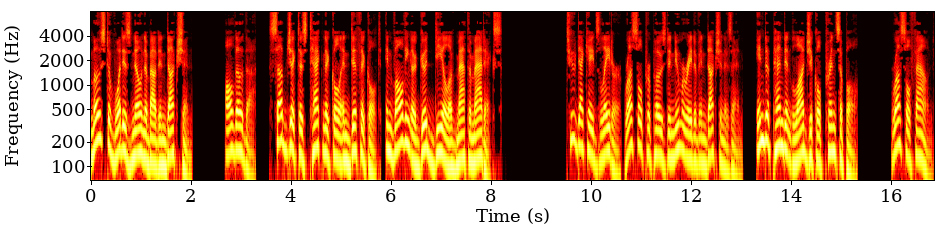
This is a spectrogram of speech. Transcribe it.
most of what is known about induction. Although the subject is technical and difficult, involving a good deal of mathematics. Two decades later, Russell proposed enumerative induction as an independent logical principle Russell found.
